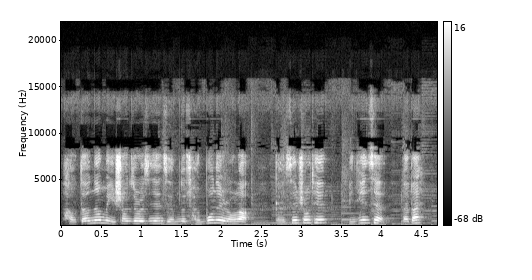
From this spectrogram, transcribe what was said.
好的，那么以上就是今天节目的全部内容了，感谢收听，明天见，拜拜。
